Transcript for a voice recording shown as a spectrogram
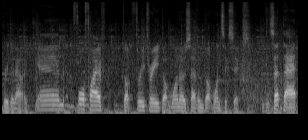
read it out again. 45.33.107.166. You can set that,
